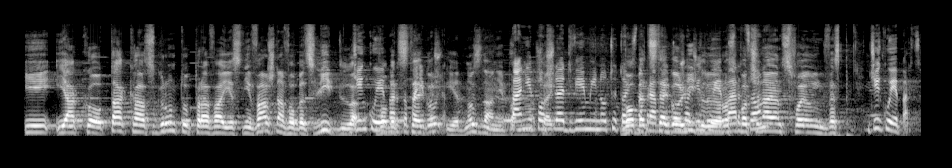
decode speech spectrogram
I jako taka z gruntu prawa jest nieważna wobec Lidla. Dziękuję wobec bardzo, panie tego, pośle. jedno zdanie, pani Panie marszałek. pośle, dwie minuty to jest Wobec naprawdę tego dużo. Lidl Dziękuję bardzo. rozpoczynając swoją inwestycję Dziękuję bardzo.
